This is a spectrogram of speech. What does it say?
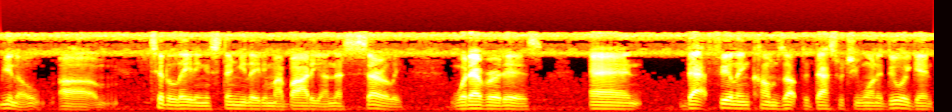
you know, um, titillating and stimulating my body unnecessarily, whatever it is. And that feeling comes up that that's what you want to do again.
